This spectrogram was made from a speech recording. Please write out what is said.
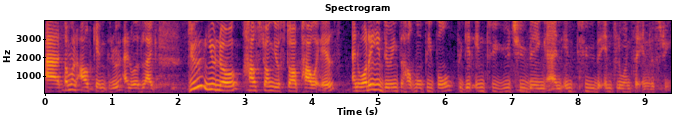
uh, someone else came through and was like, Do you know how strong your star power is? And what are you doing to help more people to get into YouTubing and into the influencer industry?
